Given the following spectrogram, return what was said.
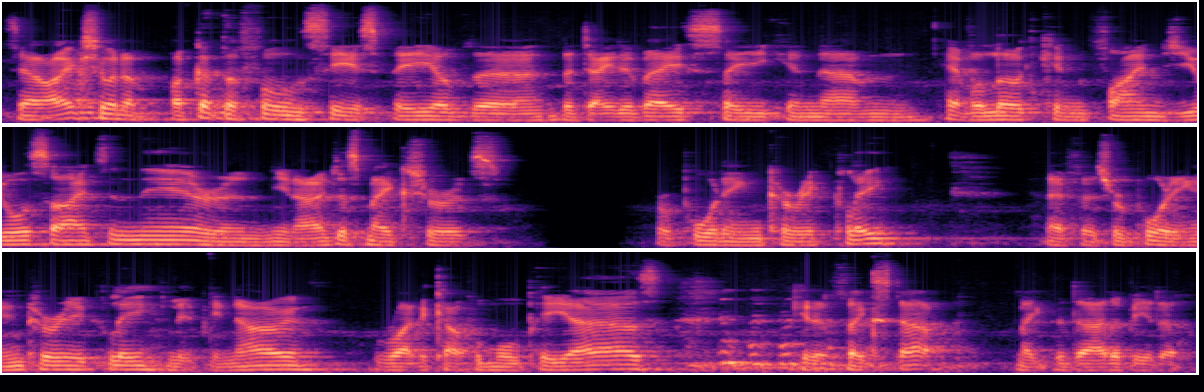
So I actually want to, I've got the full CSV of the, the database so you can um, have a look and find your site in there and, you know, just make sure it's reporting correctly. If it's reporting incorrectly, let me know. Write a couple more PRs, get it fixed up, make the data better.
